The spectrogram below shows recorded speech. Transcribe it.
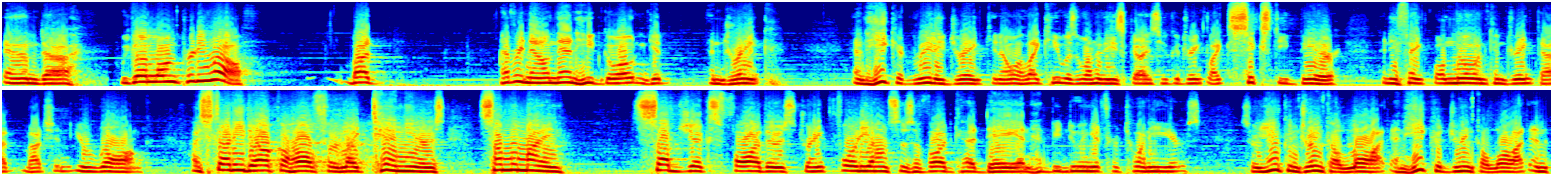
And uh, we got along pretty well. But every now and then he'd go out and get and drink. And he could really drink, you know, like he was one of these guys who could drink like 60 beer. And you think, well, no one can drink that much, and you're wrong. I studied alcohol for like 10 years. Some of my subjects' fathers drank 40 ounces of vodka a day and had been doing it for 20 years. So you can drink a lot, and he could drink a lot. And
